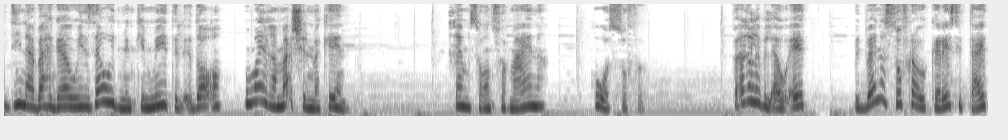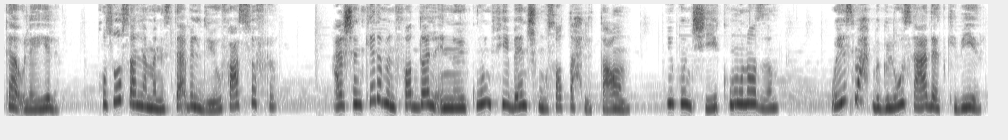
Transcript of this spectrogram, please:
يدينا بهجة ويزود من كمية الإضاءة وما يغمقش المكان. خامس عنصر معانا هو السفرة. في أغلب الأوقات بتبان السفرة والكراسي بتاعتها قليلة خصوصا لما نستقبل ضيوف على السفرة. علشان كده بنفضل إنه يكون في بنش مسطح للطعام يكون شيك ومنظم ويسمح بجلوس عدد كبير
